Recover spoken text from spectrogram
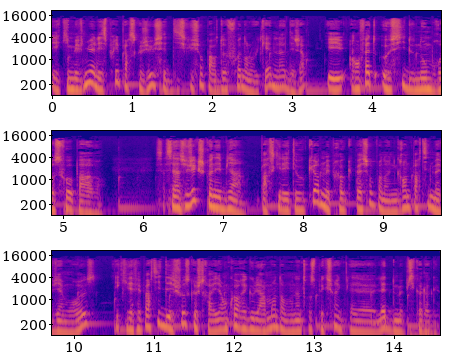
et qui m'est venu à l'esprit parce que j'ai eu cette discussion par deux fois dans le week-end, là déjà, et en fait aussi de nombreuses fois auparavant. C'est un sujet que je connais bien, parce qu'il a été au cœur de mes préoccupations pendant une grande partie de ma vie amoureuse, et qu'il a fait partie des choses que je travaillais encore régulièrement dans mon introspection avec l'aide de ma psychologue.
